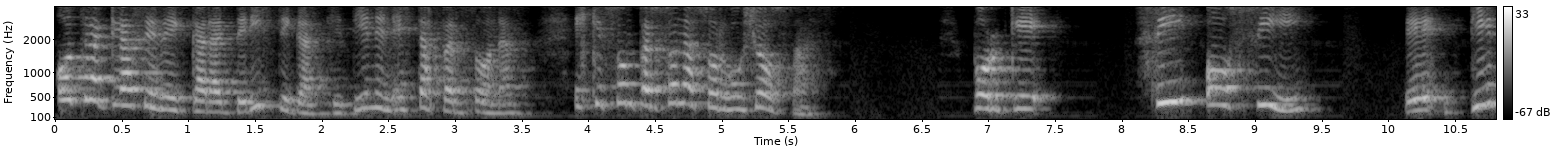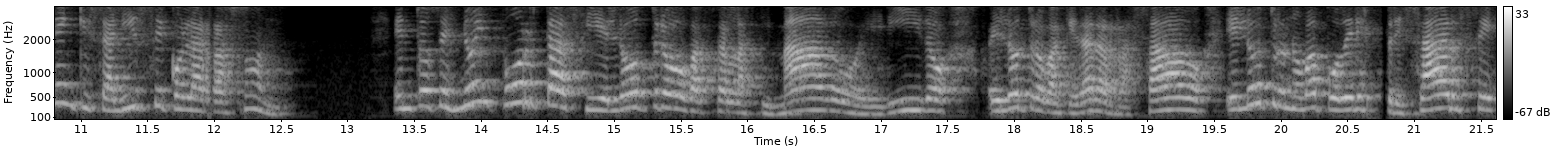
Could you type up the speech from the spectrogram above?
Otra clase de características que tienen estas personas es que son personas orgullosas, porque sí o sí eh, tienen que salirse con la razón. Entonces, no importa si el otro va a ser lastimado, herido, el otro va a quedar arrasado, el otro no va a poder expresarse,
